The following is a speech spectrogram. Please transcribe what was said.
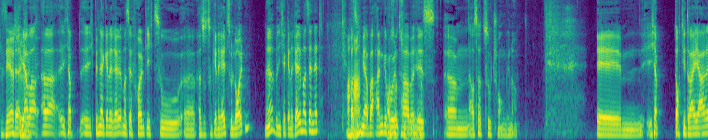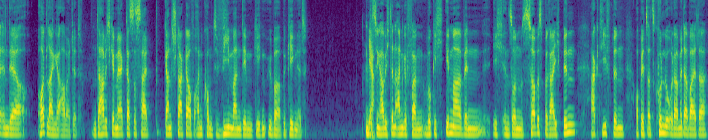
sehr schön. Äh, ja, aber, aber ich hab, ich bin ja generell immer sehr freundlich zu, äh, also zu generell zu Leuten. Ne? Bin ich ja generell immer sehr nett. Was Aha. ich mir aber angewöhnt habe, mir. ist, ähm, außer zu Chong, genau. Ähm, ich habe doch die drei Jahre in der Hotline gearbeitet. Und da habe ich gemerkt, dass es halt ganz stark darauf ankommt, wie man dem Gegenüber begegnet. Und deswegen habe ich dann angefangen, wirklich immer, wenn ich in so einem Servicebereich bin, aktiv bin, ob jetzt als Kunde oder Mitarbeiter,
